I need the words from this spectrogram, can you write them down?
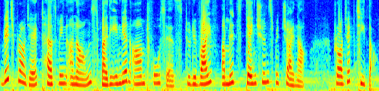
Which project has been announced by the Indian Armed Forces to revive amidst tensions with China? Project Cheetah.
